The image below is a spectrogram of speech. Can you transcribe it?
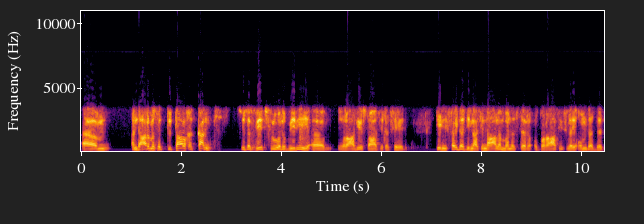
Ehm um, en daarom is dit totaal gekant soos ek weet vroeër op hierdie uh, radiostasie gesê het teen die feit dat die nasionale minister operasies lei omdat dit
